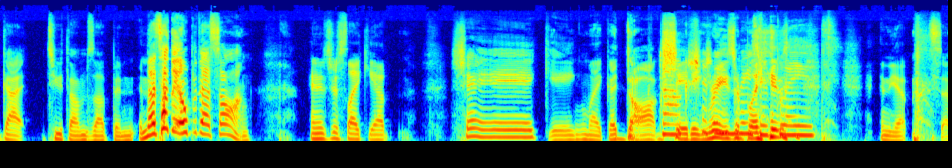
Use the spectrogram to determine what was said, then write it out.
got two thumbs up and and that's how they open that song and it's just like yep shaking like a dog, Dog shitting, razor, blades. blades. and yep so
